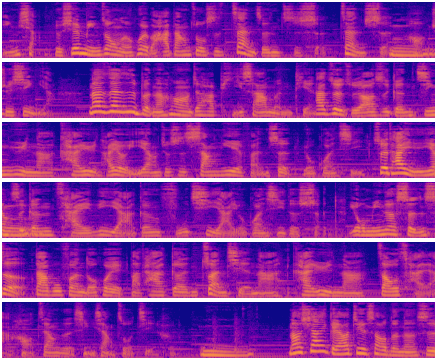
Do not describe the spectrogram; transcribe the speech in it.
影响，有些民众呢会把他当做是战争之神、战神，好去信仰。那在日本呢，通常叫它皮沙门天，它最主要是跟金运啊、开运，还有一样就是商业繁盛有关系，所以它也一样是跟财力啊、嗯、跟福气啊有关系的神。有名的神社大部分都会把它跟赚钱啊、开运啊、招财啊，好这样的形象做结合。嗯，然后下一个要介绍的呢是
